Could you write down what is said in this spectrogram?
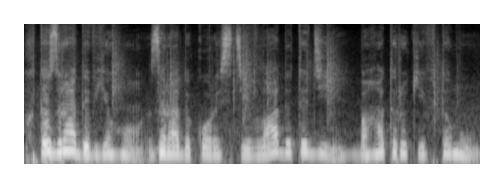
хто зрадив його заради користі влади тоді, багато років тому.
